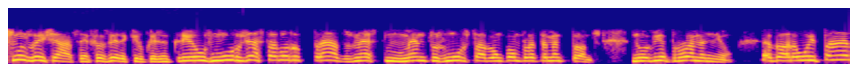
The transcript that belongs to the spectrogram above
Se nos deixassem fazer aquilo que a gente queria, os muros já estavam recuperados. Neste momento, os muros estavam completamente prontos. Não havia problema nenhum. Agora, o IPAR,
